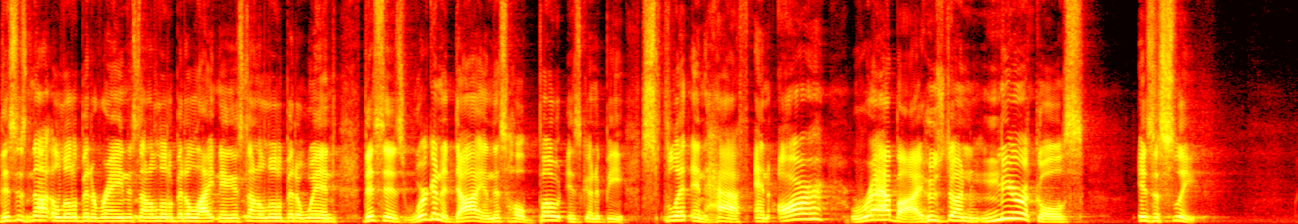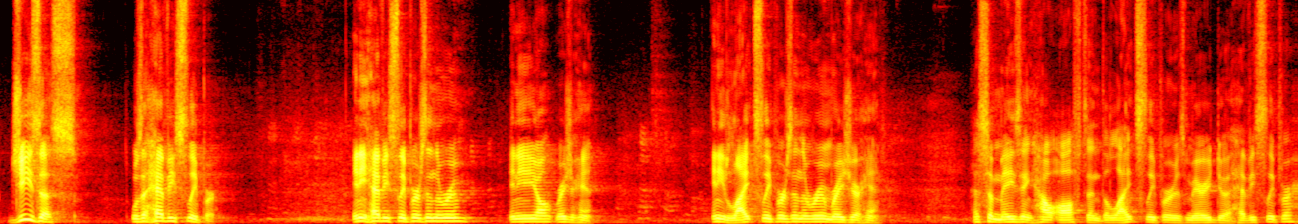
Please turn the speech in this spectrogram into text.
this is not a little bit of rain, it's not a little bit of lightning, it's not a little bit of wind. This is, we're gonna die, and this whole boat is gonna be split in half. And our rabbi, who's done miracles, is asleep. Jesus was a heavy sleeper. Any heavy sleepers in the room? Any of y'all? Raise your hand. Any light sleepers in the room? Raise your hand. That's amazing how often the light sleeper is married to a heavy sleeper.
